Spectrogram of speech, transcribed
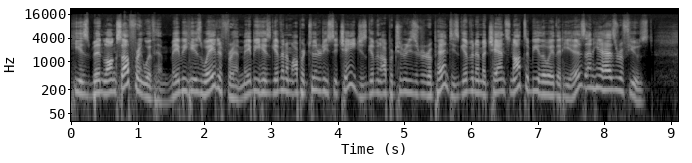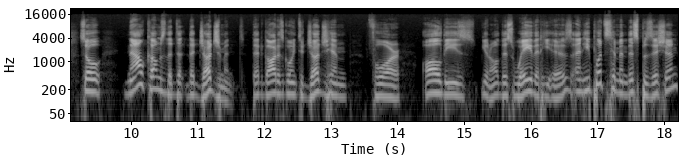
he has been long suffering with him. Maybe he's waited for him. Maybe he's given him opportunities to change. He's given opportunities to repent. He's given him a chance not to be the way that he is, and he has refused. So now comes the, the, the judgment that God is going to judge him for all these, you know, this way that he is, and he puts him in this position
